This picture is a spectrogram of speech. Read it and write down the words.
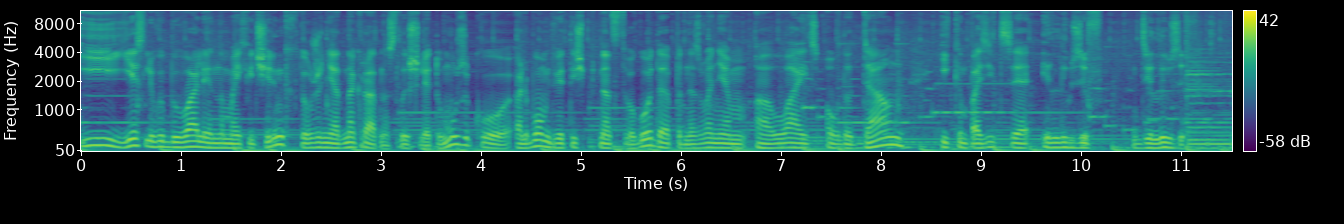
И если вы бывали на моих вечеринках, то уже неоднократно слышали эту музыку. Альбом 2015 года под названием Lights of the Down и композиция Elusive Delusive.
